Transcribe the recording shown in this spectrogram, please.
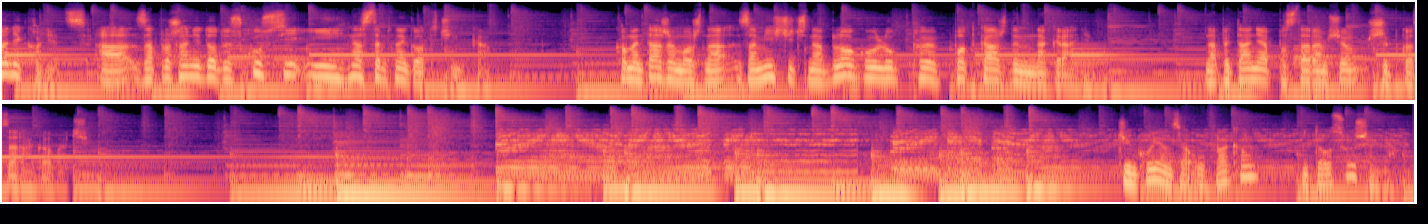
To nie koniec, a zaproszenie do dyskusji i następnego odcinka. Komentarze można zamieścić na blogu lub pod każdym nagraniem. Na pytania postaram się szybko zareagować. Dziękuję za uwagę i do usłyszenia.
